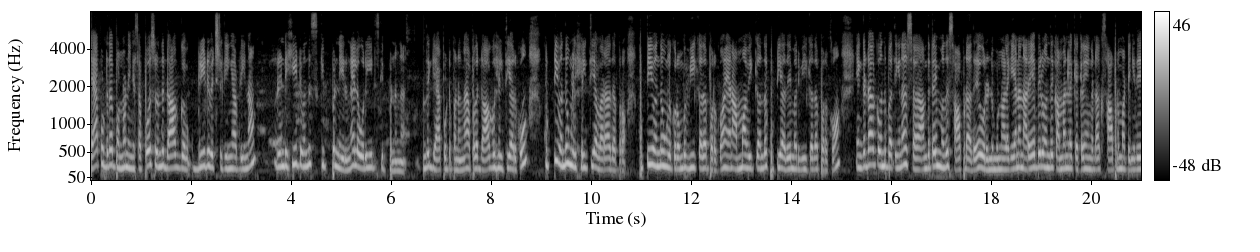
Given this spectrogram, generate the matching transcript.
கேப் விட்டு தான் பண்ணணும். நீங்கள் சப்போஸ் வந்து டாக் ப்ரீடு வச்சுருக்கீங்க அப்படின்னா ரெண்டு ஹீட் வந்து ஸ்கிப் பண்ணிடுங்க இல்லை ஒரு ஹீட் ஸ்கிப் பண்ணுங்கள் வந்து கேப் விட்டு பண்ணுங்கள் அப்போ தான் டாகும் ஹெல்த்தியாக இருக்கும். குட்டி வந்து உங்களுக்கு ஹெல்த்தியாக வராது அப்புறம். குட்டி வந்து உங்களுக்கு ரொம்ப வீக்காக தான் பிறக்கும். ஏன்னா அம்மா வீக்காக இருந்தால் குட்டி அதே மாதிரி வீக்காக தான் பிறக்கும். எங்கள் டாக் வந்து பார்த்திங்கன்னா ச அந்த டைம் வந்து சாப்பிடாது. ஒரு ரெண்டு மூணு நாளைக்கு. ஏன்னா நிறைய பேர் வந்து கமெண்டில் கேட்குறேன் எங்கள் டாக் சாப்பிட மாட்டேங்குது.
